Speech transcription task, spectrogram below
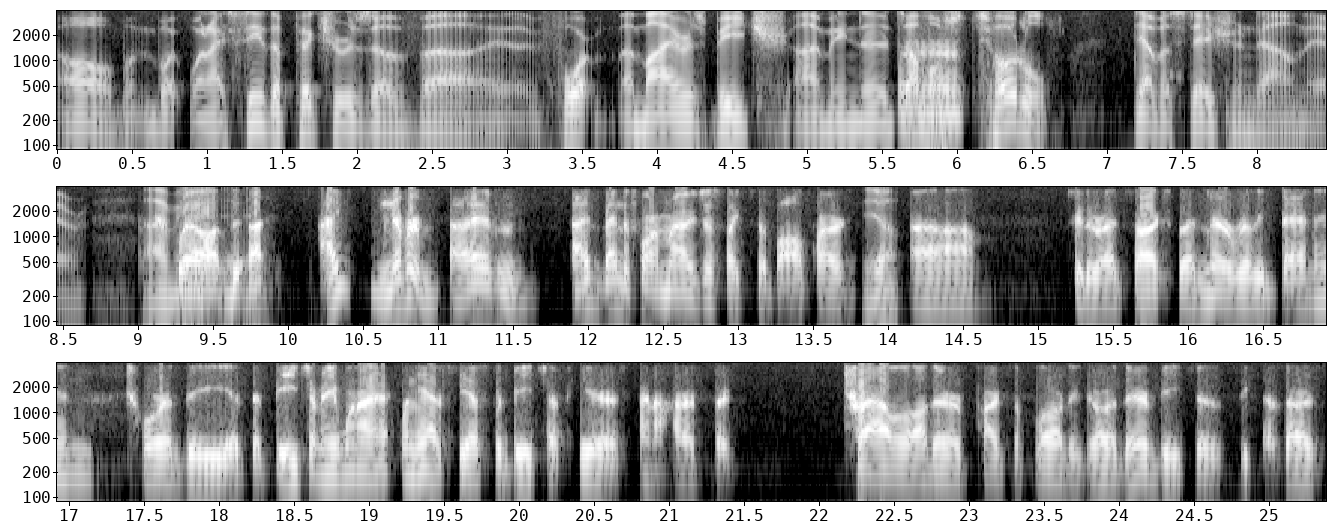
Oh, but, but when I see the pictures of uh, Fort Myers Beach, I mean, it's Mhm. almost total devastation down there. I mean, Well, I, I never, I haven't, I've been to Fort Myers just like to the ballpark, yeah, um, to the Red Sox, but I've never really been in toward the the beach. I mean, when I when you have Siesta Beach up here, it's kind of hard to travel other parts of Florida to go to their beaches because ours is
